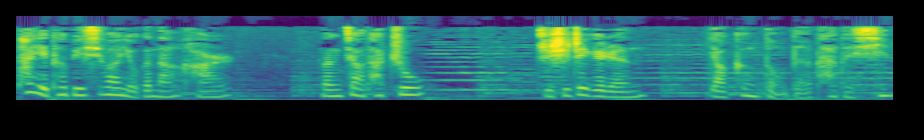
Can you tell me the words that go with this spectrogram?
她也特别希望有个男孩能叫她猪，只是这个人要更懂得她的心。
